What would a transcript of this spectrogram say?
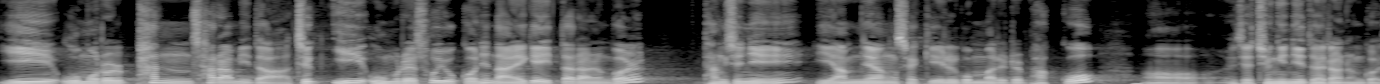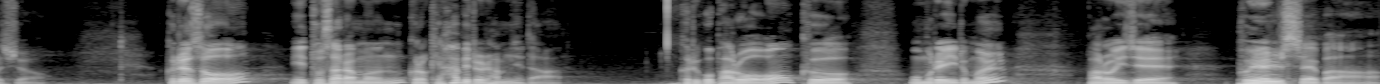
이 우물을 판 사람이다. 즉 이 우물의 소유권이 나에게 있다라는 걸 당신이 이 암양 새끼 일곱 마리를 받고 어 이제 증인이 되라는 거죠. 그래서 이 두 사람은 그렇게 합의를 합니다. 그리고 바로 그 우물의 이름을 바로 이제 브엘세바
